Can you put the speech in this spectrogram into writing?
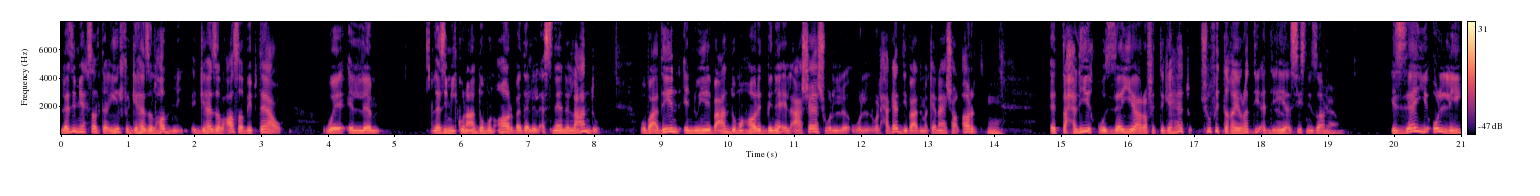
لازم يحصل تغيير في الجهاز الهضمي الجهاز العصبي بتاعه وال لازم يكون عنده منقار بدل الأسنان اللي عنده. وبعدين إنه يبقى عنده مهارة بناء الأعشاش وال- وال- والحاجات دي بعد ما كان عايش على الأرض. مم. التحليق وإزاي يعرف اتجاهاته. شوف التغيرات دي قد إيه يا أسيس نزار. يعني. إزاي يقول لي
